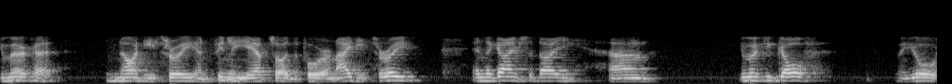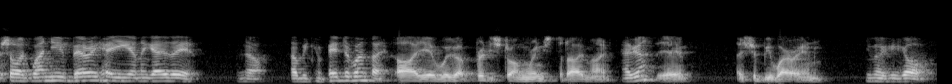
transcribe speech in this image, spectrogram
Numurkah 93, and Finley outside the four on 83. And the games today, um, Numurkah Golf, your side Wunghnu, Barry. How are you going to go there? No, they'll be competitive, won't they? Oh, yeah, we've got pretty strong rings today, mate. Have you? Yeah, they should be worrying. You make a goal.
